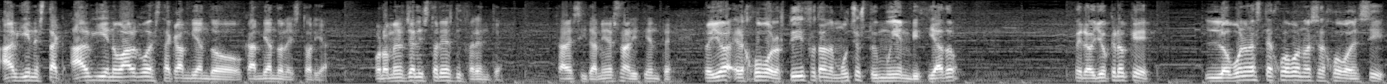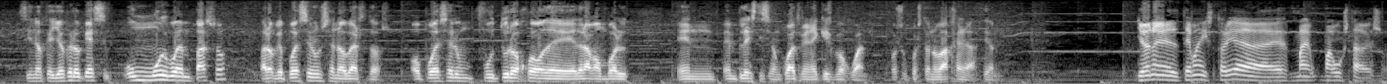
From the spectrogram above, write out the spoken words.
alguien está alguien o algo está cambiando cambiando la historia. Por lo menos ya la historia es diferente. ¿Sabes? Y también es un aliciente. Pero yo el juego lo estoy disfrutando mucho, estoy muy enviciado. Pero yo creo que lo bueno de este juego no es el juego en sí, sino que yo creo que es un muy buen paso para lo que puede ser un Xenoverse 2 o puede ser un futuro juego de Dragon Ball en, PlayStation 4 y en Xbox One, por supuesto nueva generación. Yo en el tema de historia eh, me ha gustado eso.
